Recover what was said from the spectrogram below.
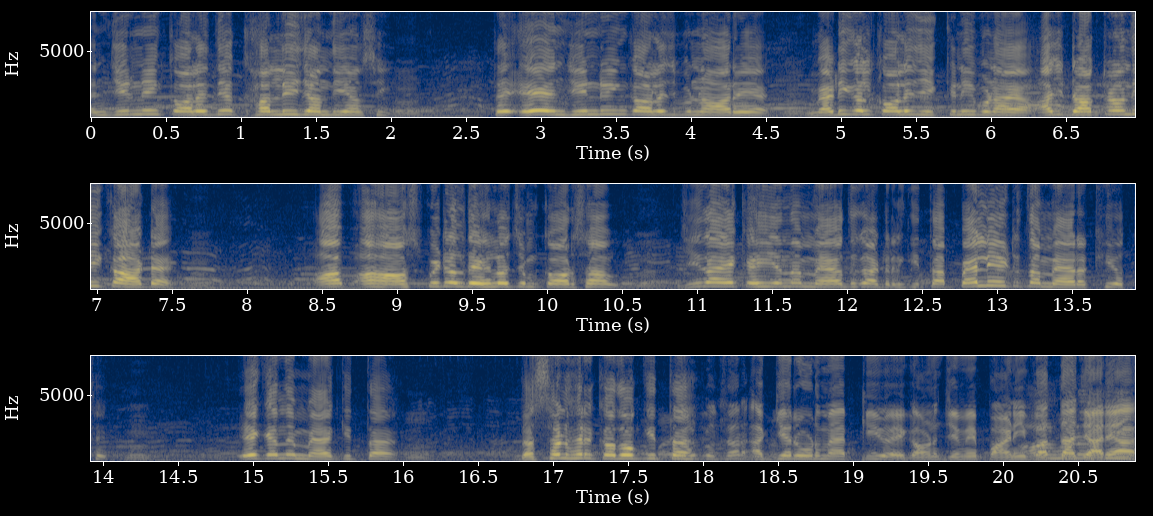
ਇੰਜੀਨੀਅਰਿੰਗ ਕਾਲਜ ਦੀਆਂ ਖਾਲੀ ਜਾਂਦੀਆਂ ਸੀ। ਤੇ ਇਹ ਇੰਜੀਨੀਅਰਿੰਗ ਕਾਲਜ ਬਣਾ ਰਹੇ ਹੈ ਮੈਡੀਕਲ ਕਾਲਜ ਇੱਕ ਨਹੀਂ ਬਣਾਇਆ। ਅੱਜ ਡਾਕਟਰਾਂ ਦੀ ਘਾਟ ਹੈ। ਆਪ ਆ ਹਸਪੀਟਲ ਦੇਖ ਲਓ ਚਮਕੌਰ ਸਾਹਿਬ, ਜਿਹਦਾ ਇਹ ਕਹੀ ਜਾਂਦਾ, ਮੈਂ ਉਦਘਾਟਨ ਕੀਤਾ। ਪਹਿਲੀ ਇੱਟ ਤਾਂ ਮੈਂ ਰੱਖੀ ਉੱਥੇ। ਇਹ ਕਹਿੰਦੇ ਮੈਂ ਕੀਤਾ। ਦੱਸਣ ਫਿਰ ਕਦੋਂ ਕੀਤਾ? ਬਿਲਕੁਲ ਸਰ ਅੱਗੇ ਰੋਡ ਮੈਪ ਕੀ ਹੋਏਗਾ? ਹੁਣ ਜਿਵੇਂ ਪਾਣੀ ਵੱਧਦਾ ਜਾ ਰਿਹਾ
